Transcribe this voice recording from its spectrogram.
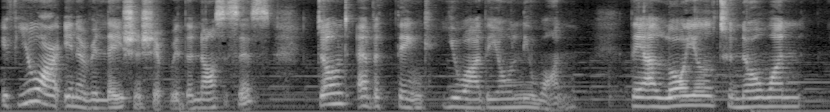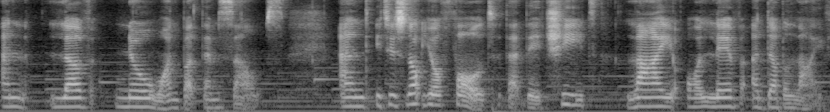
if you are in a relationship with the narcissist, don't ever think you are the only one. They are loyal to no one and love no one but themselves and it is not your fault that they cheat, lie, or live a double life.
